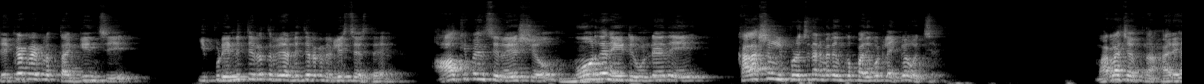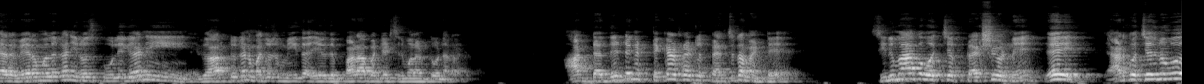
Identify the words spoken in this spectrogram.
టికెట్ రేట్లు తగ్గించి ఇప్పుడు ఎన్ని థియేటర్ ఎన్ని థియేటర్ రిలీజ్ చేస్తే occupancy ratio more than eighty ఉండేది. కలెక్షన్లు ఇప్పుడు వచ్చిన దాని మీద ఇంకో పది కోట్లు ఎక్కువే వచ్చాయి. మరలా చెప్తున్నా హరిహర వీరమల్లు కానీ ఈరోజు కూలీ కానీ వార్టు కానీ మధ్య మిగతా ఏదో బడా బడ్జెట్ సినిమాలు అంటున్నారు అని అడ్డదిడ్డంగా టికెట్ రేట్లు పెంచడం అంటే సినిమాకు వచ్చే ప్రేక్షకుడిని ఏయ్ ఏడకు వచ్చేది నువ్వు?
